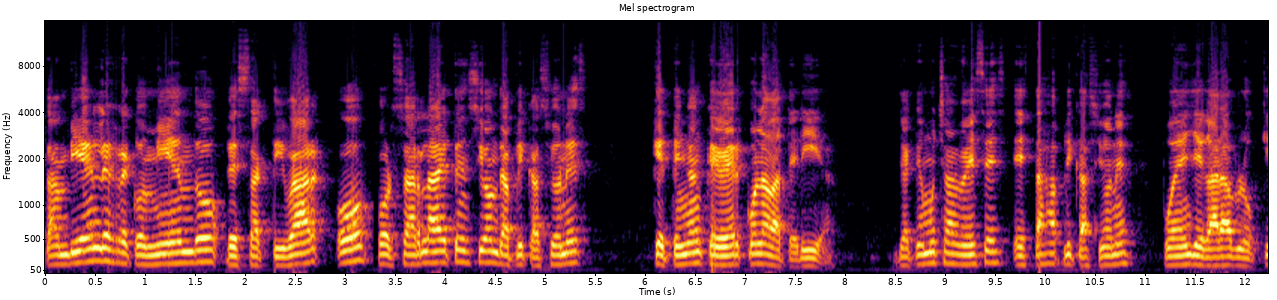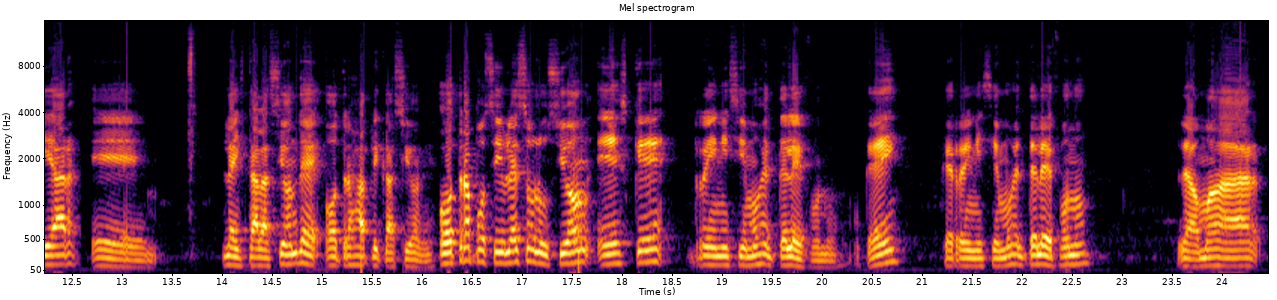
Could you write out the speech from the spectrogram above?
También les recomiendo desactivar o forzar la detención de aplicaciones que tengan que ver con la batería, ya que muchas veces estas aplicaciones pueden llegar a bloquear eh, la instalación de otras aplicaciones. Otra posible solución es que reiniciemos el teléfono, ¿ok? Que reiniciemos el teléfono. Le vamos a dar,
